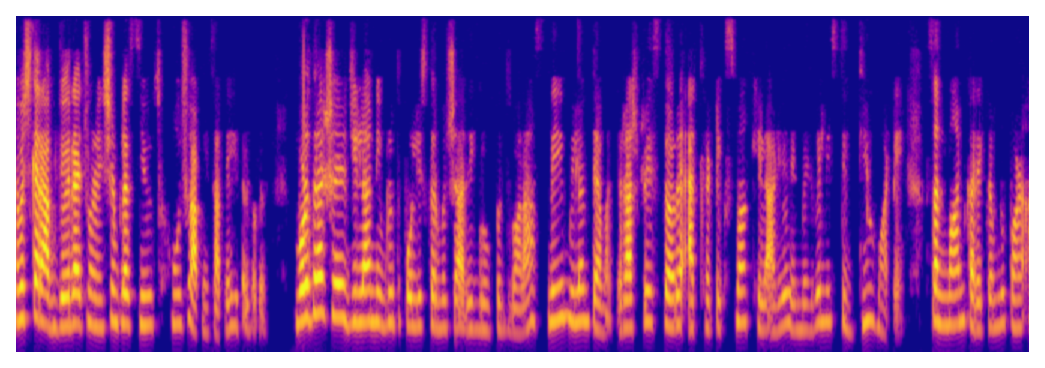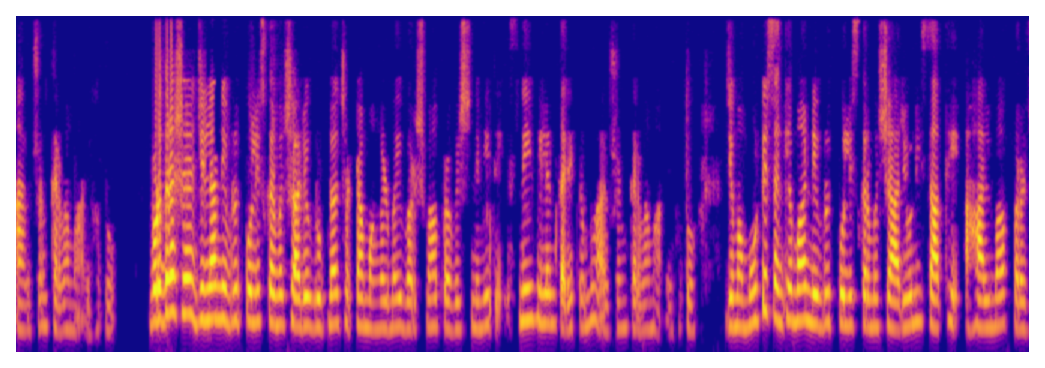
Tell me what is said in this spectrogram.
નમસ્કાર, આપ જોઈ રહ્યા છો નેશન પ્લસ ન્યૂઝ. હું છું આપની સાથે હિતલ ભગત. વડોદરા શહેર જિલ્લા નિવૃત્ત પોલીસ કર્મચારી ગ્રુપ દ્વારા સ્નેહ મિલન તેમજ રાષ્ટ્રીય સ્તરે એથ્લેટિક્સમાં ખેલાડીઓએ મેળવેલી સિદ્ધિઓ માટે સન્માન કાર્યક્રમનું પણ આયોજન કરવામાં આવ્યું હતું. વડોદરા શહેર જિલ્લા નિવૃત્ત પોલીસ કર્મચારીઓ ગ્રુપના છઠ્ઠા મંગળમય વર્ષમાં પ્રવેશ નિમિત્તે સ્નેહ મિલન કાર્યક્રમનું આયોજન કરવામાં આવ્યું હતું, જેમાં મોટી સંખ્યામાં નિવૃત્ત પોલીસ કર્મચારીઓની સાથે હાલમાં ફરજ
